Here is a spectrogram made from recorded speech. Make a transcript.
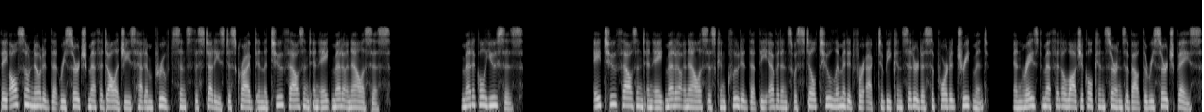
They also noted that research methodologies had improved since the studies described in the 2008 meta-analysis. Medical uses A 2008 meta-analysis concluded that the evidence was still too limited for ACT to be considered a supported treatment, and raised methodological concerns about the research base.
